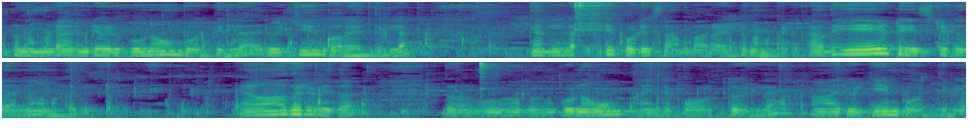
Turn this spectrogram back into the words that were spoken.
അപ്പം നമ്മുടെ അതിന്റെ ഒരു ഗുണവും പോകത്തില്ല രുചിയും കുറയത്തില്ല. നല്ല അടിപൊളി സാമ്പാറായിട്ട് നമുക്കെടുക്കാം അതേ ടേസ്റ്റിൽ തന്നെ നമുക്ക് കിട്ടും. യാതൊരുവിധ ഗുണവും അതിന്റെ പോകത്തുമില്ല ആ രുചിയും പോകത്തില്ല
